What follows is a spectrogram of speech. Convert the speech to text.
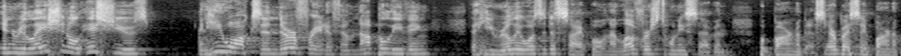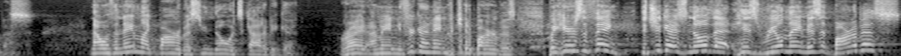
in relational issues. And he walks in, they're afraid of him, not believing that he really was a disciple. And I love verse 27, but Barnabas. Everybody say Barnabas. Now, with a name like Barnabas, you know it's got to be good right? I mean, if you're going to name your kid Barnabas. But here's the thing did you guys know that his real name isn't Barnabas?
